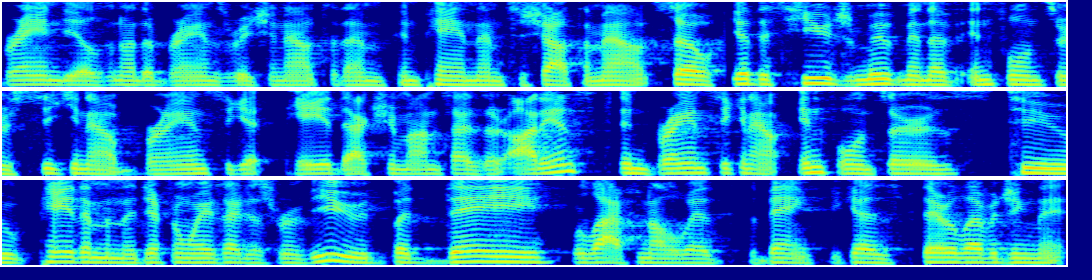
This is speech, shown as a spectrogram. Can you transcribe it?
brand deals and other brands reaching out to them and paying them to shout them out. So you have the huge movement of influencers seeking out brands to get paid to actually monetize their audience and brands seeking out influencers to pay them in the different ways I just reviewed. But they were laughing all the way to the bank because they were leveraging the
